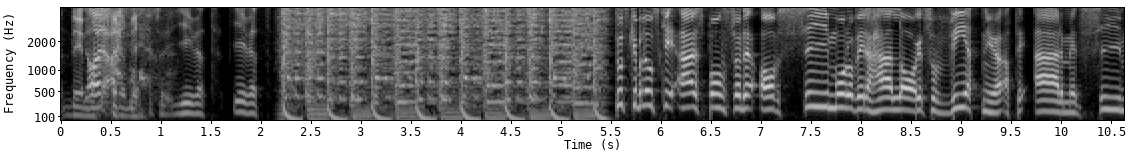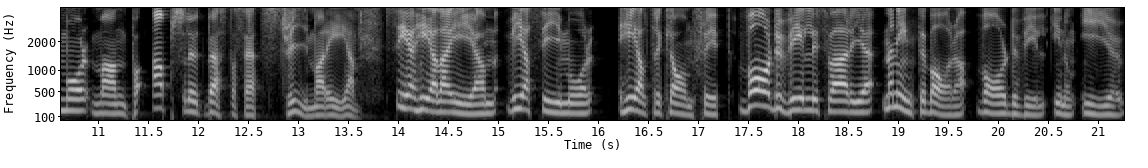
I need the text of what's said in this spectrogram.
Det Ja, måste ja. det bli. Alltså, givet, givet. Tutska Balutski är sponsrade av Simor och vid det här laget så vet ni ju att det är med Simor man på absolut bästa sätt streamar EM. Se hela EM via Simor helt reklamfritt, var du vill i Sverige, men inte bara var du vill inom EU.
